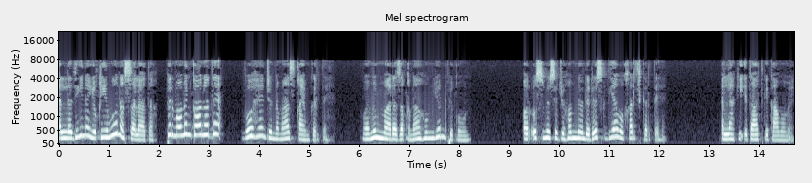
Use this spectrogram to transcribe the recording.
अल्लदीन युकीमून सलाता फिर मोमिन कौन होते हैं वो हैं जो नमाज कायम करते हैं वमिम्मा रजकनाहुम युनफिकून और उसमें से जो हमने उन्हें रिस्क दिया वो खर्च करते हैं अल्लाह की इतात के कामों में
